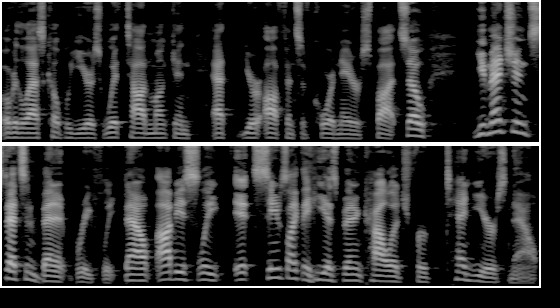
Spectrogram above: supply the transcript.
over the last couple years with Todd Monken at your offensive coordinator spot. So you mentioned Stetson Bennett briefly. Now, obviously, it seems like that he has been in college for 10 years now,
